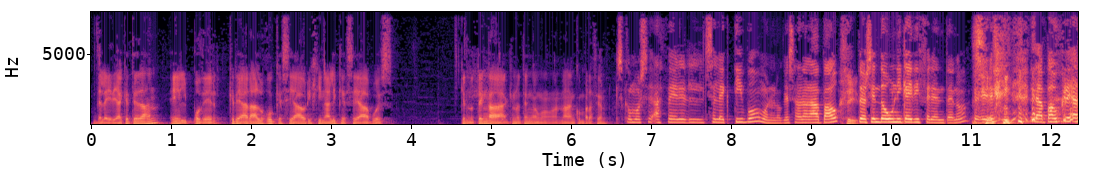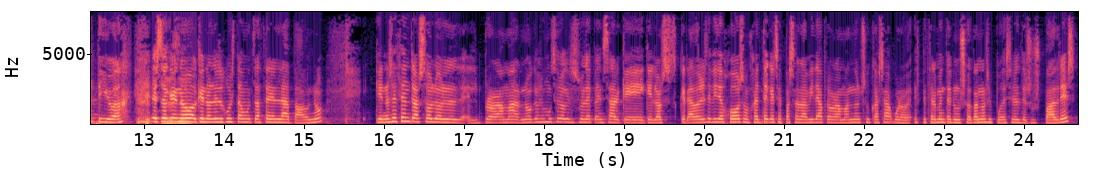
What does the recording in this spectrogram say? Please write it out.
de, la idea que te dan, el poder crear algo que sea original y que sea, pues, que no tenga que no tenga nada en comparación. Es como hacer el selectivo, bueno, lo que es ahora la PAU, sí. pero siendo única y diferente, ¿no? Sí. la PAU creativa. Eso sí, que no que no les gusta mucho hacer en la PAU, ¿no? que no se centra solo el, el, programar, ¿no? Que es mucho lo que se suele pensar, que, que, los creadores de videojuegos son gente que se pasa la vida programando en su casa, bueno, especialmente en un sótano, si puede ser el de sus padres.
